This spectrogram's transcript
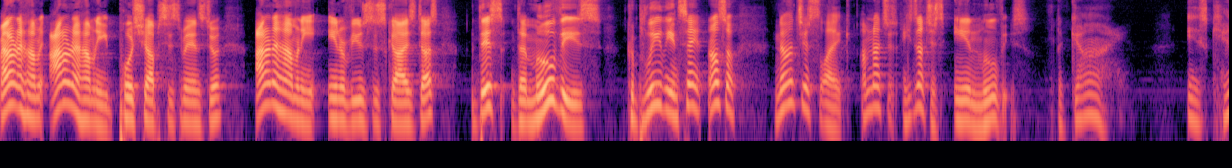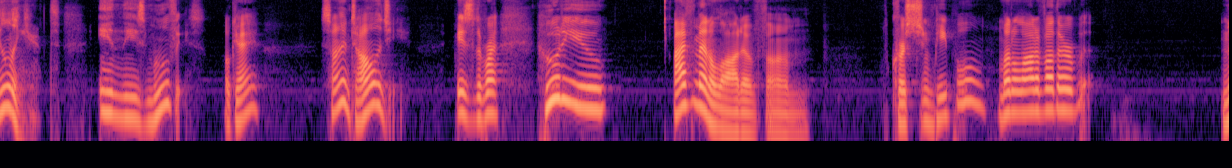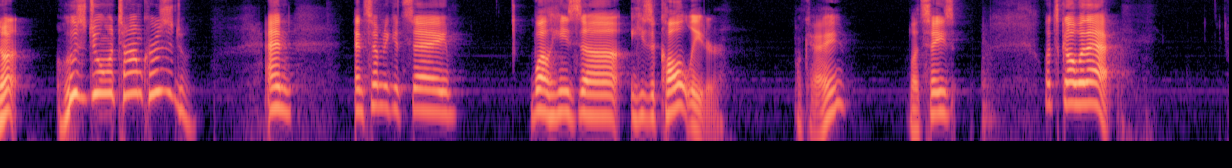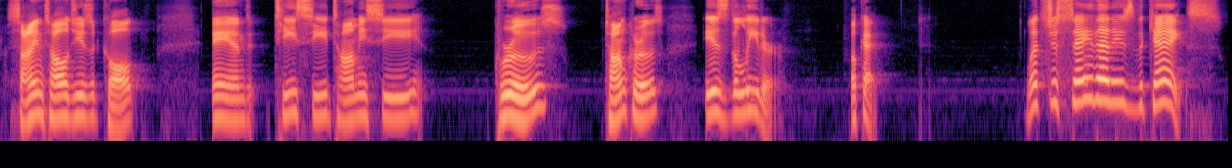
I don't know how many. I don't know how many push-ups this man's doing. I don't know how many interviews this guy's does. This the movies completely insane. And also, not just like I'm not just. He's not just in movies. The guy is killing it in these movies. Okay? Scientology is the right. Who do you. I've met a lot of um, Christian people, met a lot of other. No, who's doing what Tom Cruise is doing? And and somebody could say, well, he's uh he's a cult leader. Okay. Let's say he's let's go with that. Scientology is a cult, and TC Tommy C. Cruise, Tom Cruise, is the leader. Okay. Let's just say that is the case.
